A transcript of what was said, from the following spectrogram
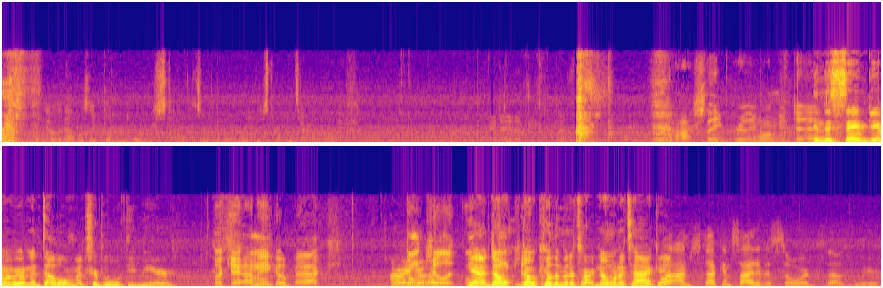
I know that was like the worst ultimate order used in my entire life. Gosh, they really want me dead. In this same game, I'm going to double and a triple with Ymir. okay, I'm gonna go back. All right, Don't go ahead. kill it. Yeah, Don't- don't don't don't kill kill, the Minotaur. No one attack it. What? I'm stuck inside of his swords. That was weird.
